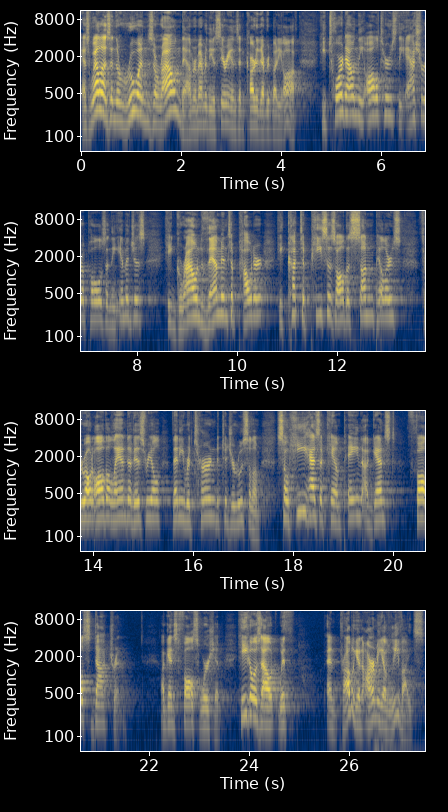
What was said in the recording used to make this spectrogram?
as well as in the ruins around them. Remember, the Assyrians had carted everybody off. He tore down the altars, the Asherah poles, and the images he ground them into powder. He cut to pieces all the sun pillars throughout all the land of Israel. Then he returned to Jerusalem. So he has a campaign against false doctrine, against false worship. He goes out with, and probably an army of Levites,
